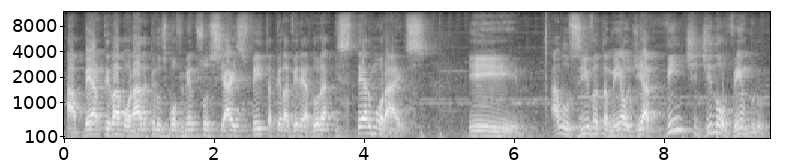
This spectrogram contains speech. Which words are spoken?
aberta e elaborada pelos movimentos sociais feita pela vereadora Esther Moraes e alusiva também ao dia 20 de novembro,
